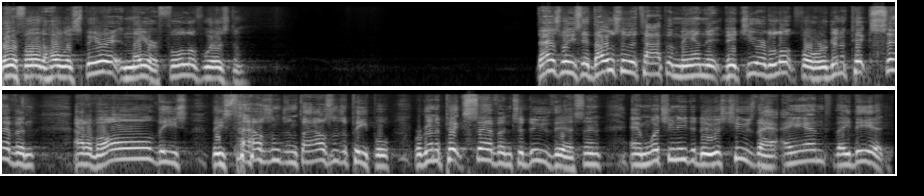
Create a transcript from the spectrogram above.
They are full of the Holy Spirit and they are full of wisdom. That's what he said. Those are the type of men that, that you are to look for. We're going to pick seven out of all these, these thousands and thousands of people. We're going to pick seven to do this. And, and what you need to do is choose that. And they did.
